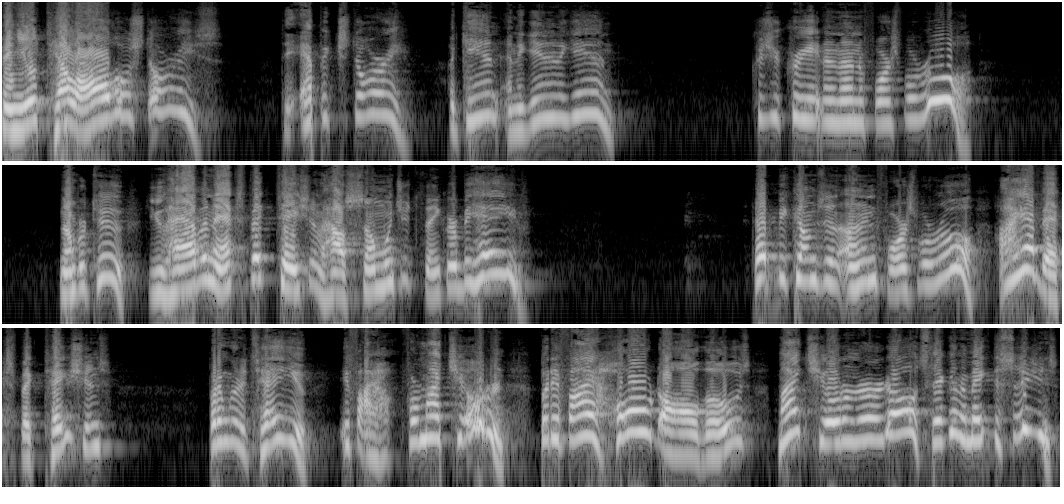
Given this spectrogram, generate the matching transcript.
And you'll tell all those stories. The epic story. Again and again and again. Because you're creating an unenforceable rule. Number two, you have an expectation of how someone should think or behave. That becomes an unenforceable rule. I have expectations, but I'm going to tell you, if I for my children. But if I hold all those, my children are adults. They're going to make decisions.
